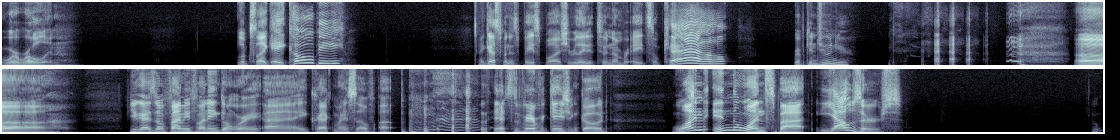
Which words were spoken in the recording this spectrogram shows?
we're rolling. Looks like eight Kobe. I guess when it's baseball, I should relate it to a number eight. So Cal Ripken Jr. uh you guys don't find me funny, don't worry. I crack myself up. There's the verification code. One in the one spot. Yowzers. Oops.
